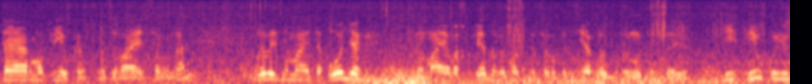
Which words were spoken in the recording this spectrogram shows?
термоплівка, називається вона. Коли ви знімаєте одяг, немає важкеду, ви можете цього пацієнта обгорнути цією плівкою.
